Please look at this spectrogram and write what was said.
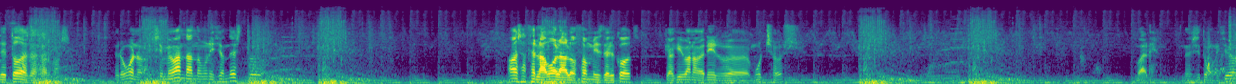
De todas las armas. Pero bueno, si me van dando munición de esto... Vamos a hacer la bola a los zombies del COD, que aquí van a venir eh, muchos. Vale, necesito munición.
